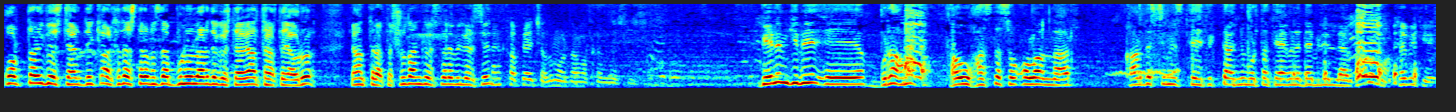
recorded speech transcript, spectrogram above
kortları gösterdik. Arkadaşlarımıza blue'ları da göster. Yan tarafta yavru. Yan tarafta. Şuradan gösterebilirsin. Sen kapıyı açalım oradan bakabilirsiniz. Benim gibi e, Brahma tavuk hastası olanlar kardeşimiz Tevfik'ten yumurta temin edebilirler. Doğru mu? Tabii ki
